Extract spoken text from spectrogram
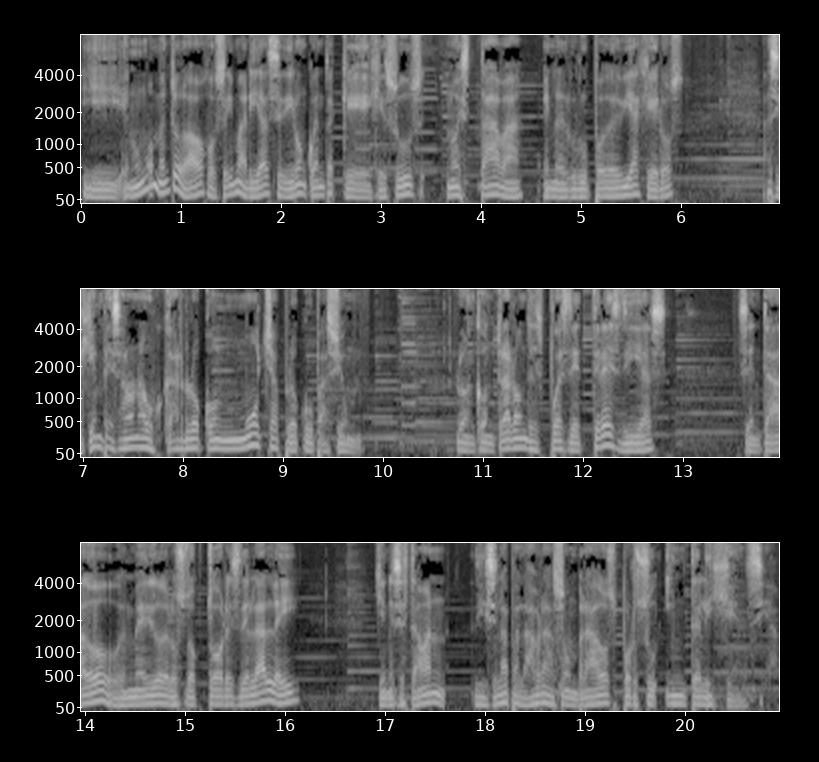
Y en un momento dado José y María se dieron cuenta que Jesús no estaba en el grupo de viajeros, así que empezaron a buscarlo con mucha preocupación. Lo encontraron después de tres días sentado en medio de los doctores de la ley, quienes estaban, dice la palabra, asombrados por su inteligencia.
